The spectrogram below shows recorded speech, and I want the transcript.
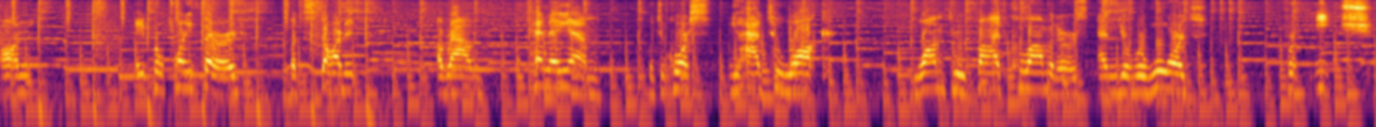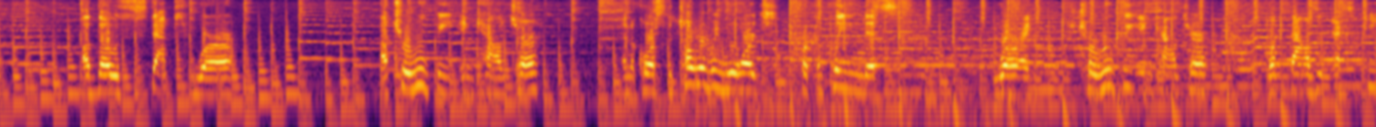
on April 23rd, but started around 10 a.m., which of course you had to walk one through five kilometers, and your rewards for each of those steps were a Cherubi encounter, and of course the total rewards for completing this were a Cherubi encounter, 1000 XP,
